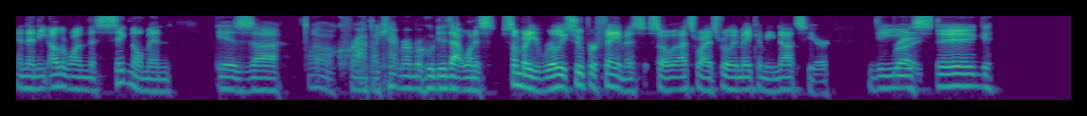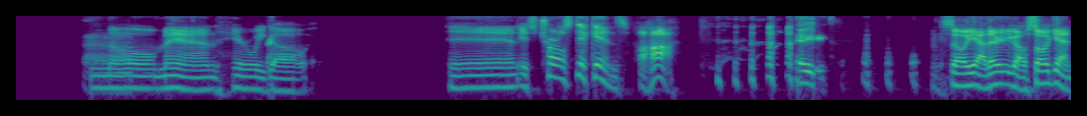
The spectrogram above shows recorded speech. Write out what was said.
and then the other one, The Signalman, is uh, oh crap, I can't remember who did that one. It's somebody really super famous, so that's why it's really making me nuts here. The Right. Sig. Uh, No man, here we go. And it's Charles Dickens. Haha. Hey, So yeah, there you go. So again,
